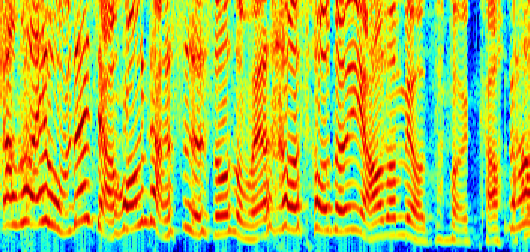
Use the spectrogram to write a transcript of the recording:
他说：“哎，我们在讲荒唐事的时候怎么样？然后收听率然后都没有 这么高，然后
